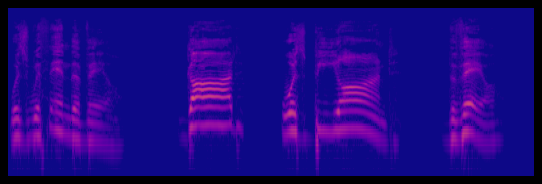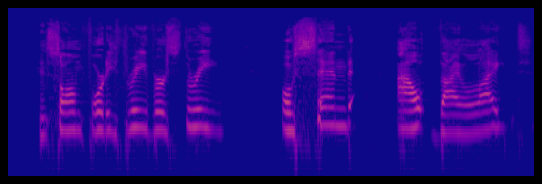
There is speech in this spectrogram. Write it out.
was within the veil. God was beyond the veil. In Psalm 43, verse 3, Oh, send out thy light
